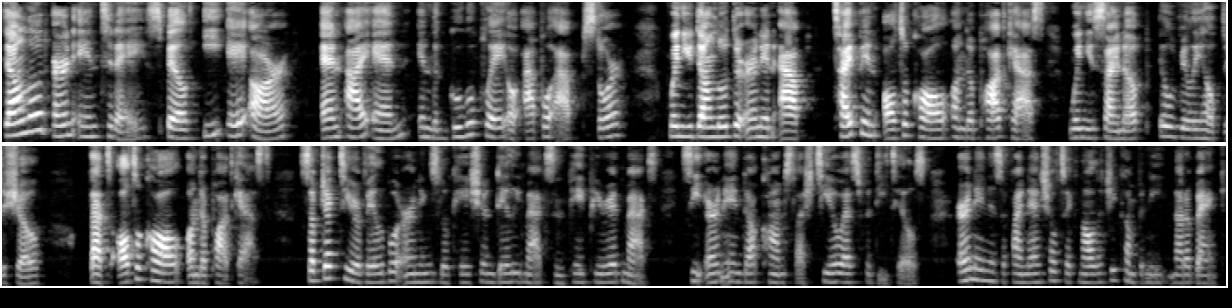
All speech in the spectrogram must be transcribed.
Download EarnIn today, spelled E A R N I N, in the Google Play or Apple App Store. When you download the EarnIn app, type in Altar Call the podcast. When you sign up, it'll really help the show. That's Altar Call the podcast. Subject to your available earnings, location, daily max, and pay period max. See earnin.com slash TOS for details. EarnIn is a financial technology company, not a bank.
